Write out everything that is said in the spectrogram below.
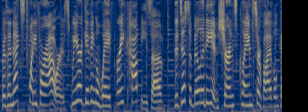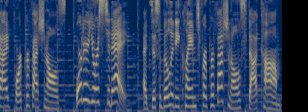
For the next 24 hours, we are giving away free copies of the Disability Insurance Claim Survival Guide for Professionals. Order yours today at disabilityclaimsforprofessionals.com.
